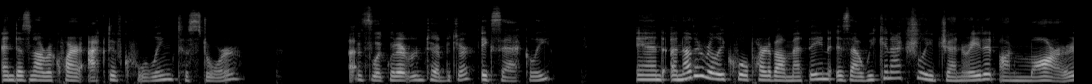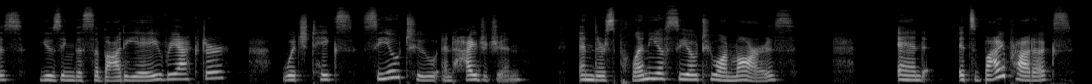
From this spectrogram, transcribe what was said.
and does not require active cooling to store. Uh, it's liquid at room temperature. Exactly. And another really cool part about methane is that we can actually generate it on Mars using the Sabatier reactor, which takes CO2 and hydrogen. And there's plenty of CO2 on Mars. And its byproducts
